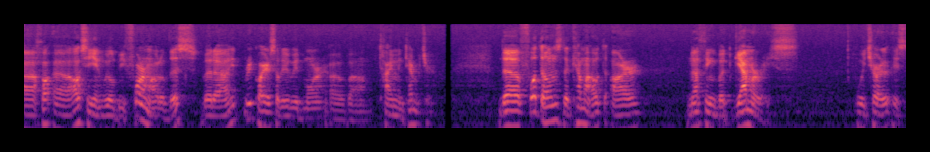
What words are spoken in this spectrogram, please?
uh, uh, oxygen will be formed out of this, but uh, it requires a little bit more of time and temperature. The photons that come out are nothing but gamma rays, which are is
